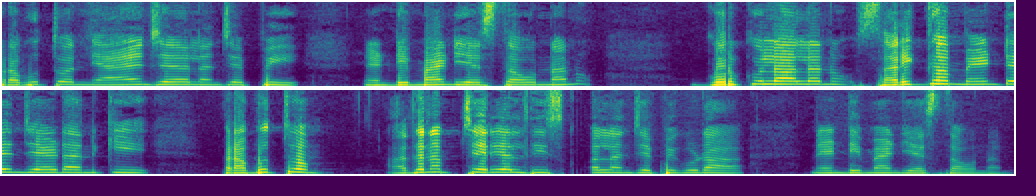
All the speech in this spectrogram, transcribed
ప్రభుత్వం న్యాయం చేయాలని చెప్పి నేను డిమాండ్ చేస్తూ ఉన్నాను. గురుకులాలను సరిగ్గా మెయింటైన్ చేయడానికి ప్రభుత్వం అదనపు చర్యలు తీసుకోవాలని చెప్పి కూడా నేను డిమాండ్ చేస్తూ ఉన్నాను.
